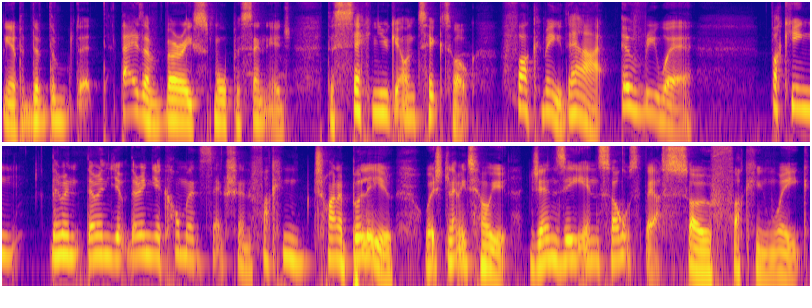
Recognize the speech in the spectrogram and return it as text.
Yeah, but the, the, the that is a very small percentage. The second you get on TikTok, fuck me, they are everywhere. Fucking they're in they're in your they're in your comments section, fucking trying to bully you. Which let me tell you, Gen Z insults they are so fucking weak.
